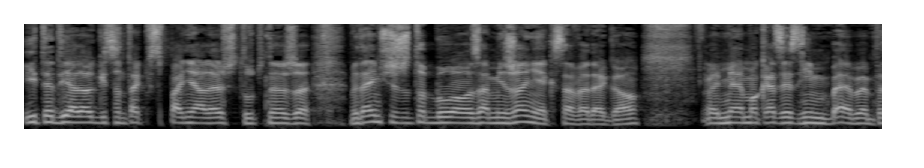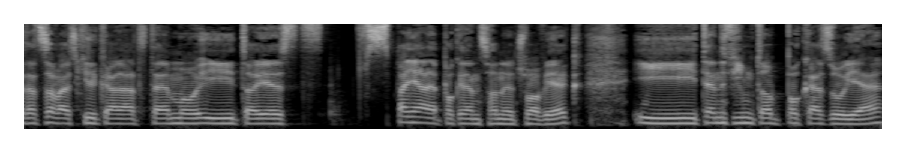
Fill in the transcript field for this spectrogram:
i te dialogi są tak wspaniale sztuczne, że wydaje mi się, że to było zamierzenie Ksawerego. Miałem okazję z nim e, pracować kilka lat temu i to jest wspaniale pokręcony człowiek i ten film to pokazuje.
